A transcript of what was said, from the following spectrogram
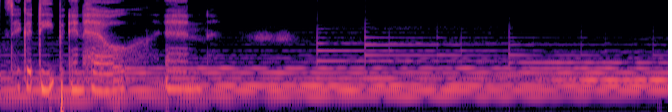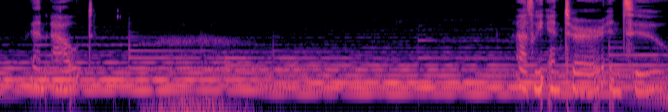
Let's take a deep inhale in. And out. As we enter into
